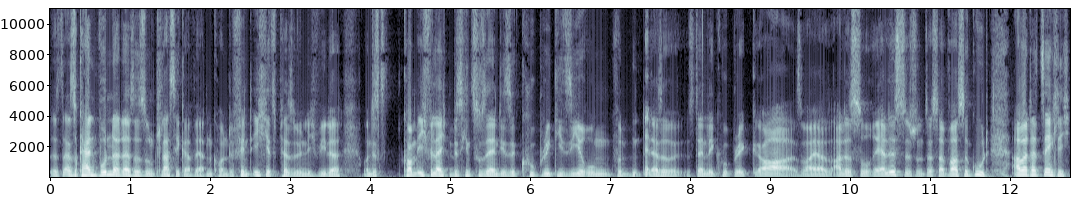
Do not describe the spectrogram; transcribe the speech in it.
also kein Wunder, dass es so ein Klassiker werden konnte, finde ich jetzt persönlich wieder. Und es komme ich vielleicht ein bisschen zu sehr in diese Kubrickisierung von, also Stanley Kubrick, ja, es war ja alles so realistisch und deshalb war es so gut. Aber tatsächlich,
